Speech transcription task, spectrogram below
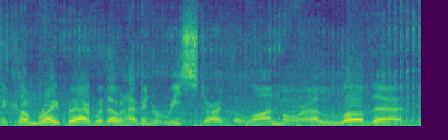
and come right back without having to restart the lawnmower. I love that.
